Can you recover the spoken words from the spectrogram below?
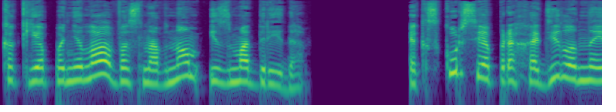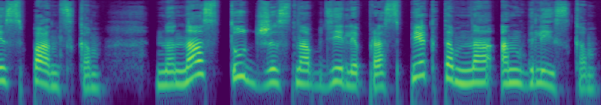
как я поняла, в основном из Мадрида. Экскурсия проходила на испанском, но нас тут же снабдили проспектом на английском,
